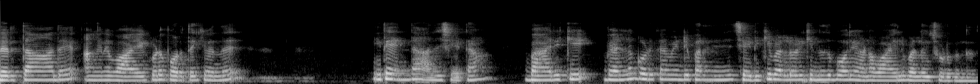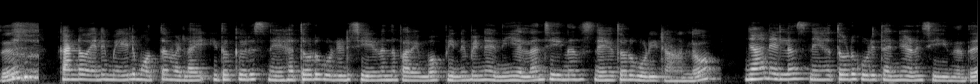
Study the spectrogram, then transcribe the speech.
നിർത്താതെ അങ്ങനെ വായിൽ കൂടെ പുറത്തേക്ക് വന്ന് ഇതെന്താ ചേട്ടാ? ഭാര്യയ്ക്ക് വെള്ളം കൊടുക്കാൻ വേണ്ടി പറഞ്ഞു കഴിഞ്ഞാൽ ചെടിക്ക് വെള്ളം ഒഴിക്കുന്നത് പോലെയാണോ വായിൽ വെള്ളം ഒഴിച്ചു കൊടുക്കുന്നത്? കണ്ടോ എന്റെ മേൽ മൊത്തം വെള്ളമായി ഇതൊക്കെ ഒരു സ്നേഹത്തോട് കൂടിയിട്ട് ചെയ്യണമെന്ന് പറയുമ്പോൾ പിന്നെ പിന്നെ നീ എല്ലാം ചെയ്യുന്നത് സ്നേഹത്തോട് കൂടിയിട്ടാണല്ലോ. ഞാൻ എല്ലാം സ്നേഹത്തോട് കൂടി തന്നെയാണ് ചെയ്യുന്നത്.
